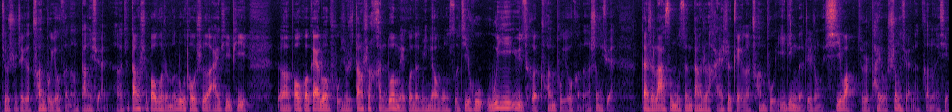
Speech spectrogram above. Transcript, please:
就是这个川普有可能当选啊，就当时包括什么路透社、I P P，呃，包括盖洛普，就是当时很多美国的民调公司几乎无一预测川普有可能胜选，但是拉斯穆森当时还是给了川普一定的这种希望，就是他有胜选的可能性。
